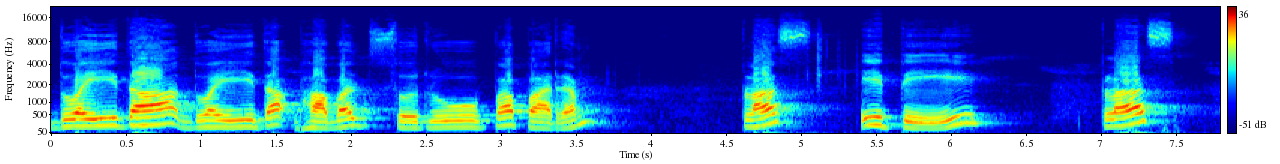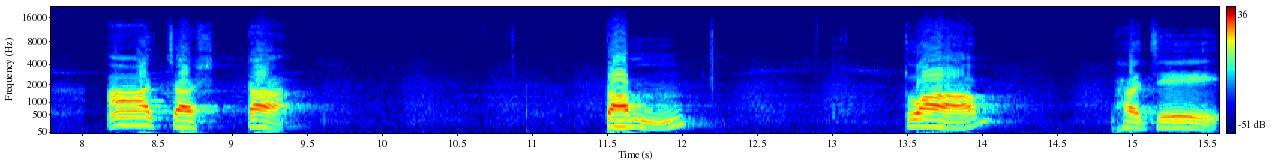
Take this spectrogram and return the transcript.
ദ്വൈതാദ്വൈത ഭവത് സ്വരൂപപരം പ്ലസ് ഇതി. പ്ലസ് ആചഷ്ട. തം ത്വാം ഭജേ.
